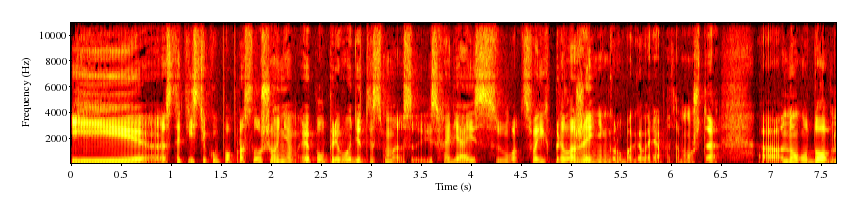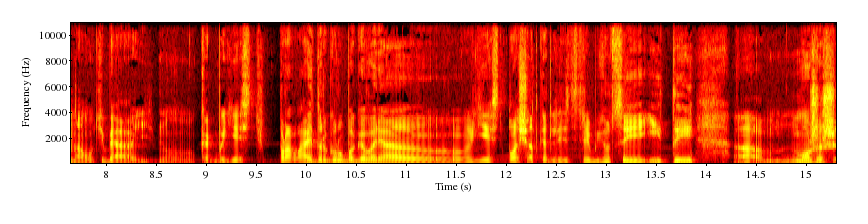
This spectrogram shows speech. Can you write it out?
И статистику по прослушиваниям Apple приводит, исходя из вот, своих приложений, грубо говоря, потому что, э, ну, удобно, у тебя ну, как бы есть провайдер, грубо говоря, есть площадка для дистрибьюции, и ты э, можешь,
